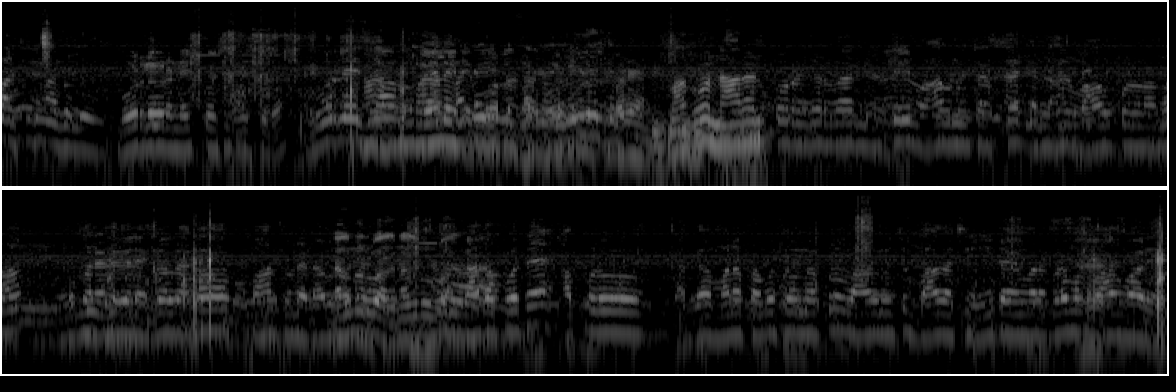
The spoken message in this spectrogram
పరిస్థితి మాకు లేదు. బోర్లు ఎవరైనా. మాకు నారాయణపూర్ రిజర్వాయర్ నుంచి వాగు నుంచి వస్తే కనీసం వాగు కొనడంలో ఒక రెండు వేల ఎకరాల దాకా పారుతుండే కాకపోతే అప్పుడు మన ప్రభుత్వం ఉన్నప్పుడు వాగు నుంచి బాగా వచ్చింది. ఈ టైం వరకు కూడా మాకు వాగు వాడేది.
